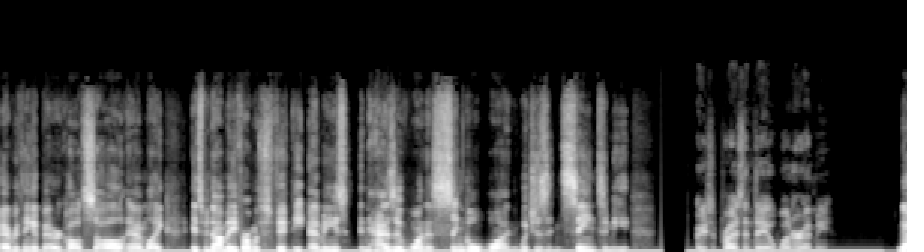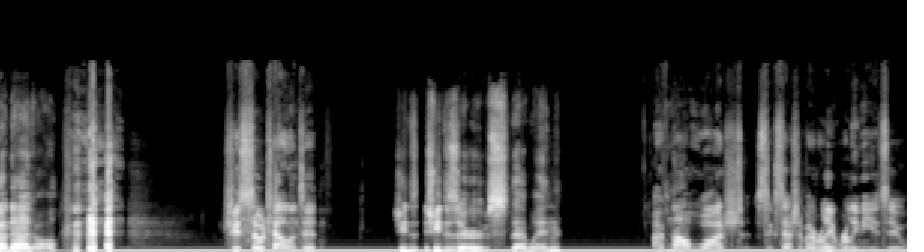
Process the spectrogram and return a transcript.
everything at Better Call Saul, and I'm like, it's been nominated for almost 50 Emmys and hasn't won a single one, which is insane to me. Are you surprised Zendaya won her Emmy? No, not at all. She's so talented. She she deserves that win. I've not watched Succession. But I really, really need to.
